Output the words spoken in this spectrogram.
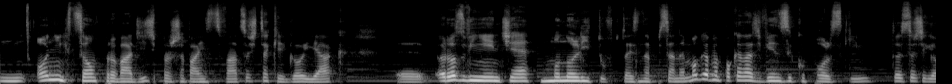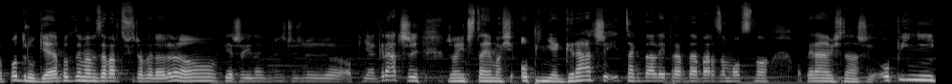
mm, oni chcą wprowadzić, proszę Państwa, coś takiego jak rozwinięcie monolitów. Tutaj jest napisane. Mogę Wam pokazać w języku polskim. To jest coś takiego. Po drugie, bo tutaj mamy zawartość w pierwszej opinia graczy, że oni czytają właśnie opinię graczy i tak dalej, prawda? Bardzo mocno opierają się na naszej opinii.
